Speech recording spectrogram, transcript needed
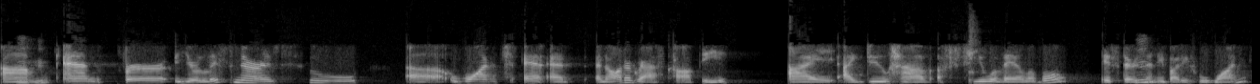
Um, mm-hmm. And for your listeners who uh, want a, a, an autograph copy, I I do have a few available. If there's mm-hmm. anybody who wants,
